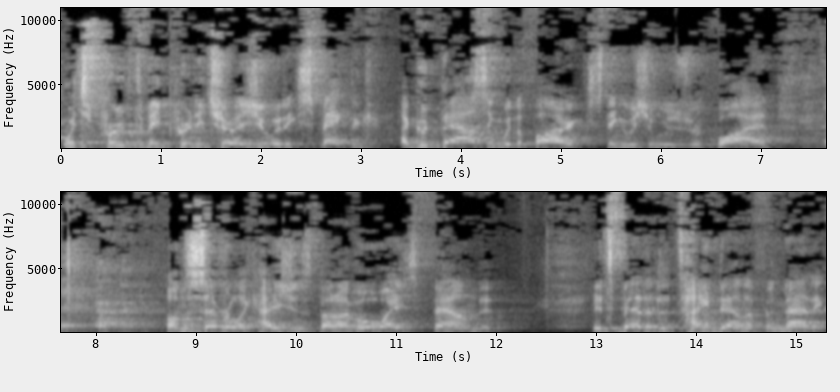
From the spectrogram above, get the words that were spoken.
Which proved to be pretty true, as you would expect. A good dousing with a fire extinguisher was required on several occasions, but I've always found it. It's better to tame down a fanatic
